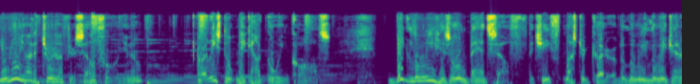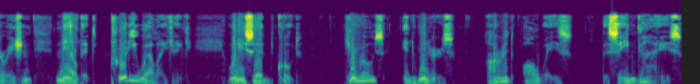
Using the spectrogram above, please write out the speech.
you really ought to turn off your cell phone, you know? Or at least don't make outgoing calls. Big Louie, his own bad self, the chief mustard cutter of the Louie Louie generation, nailed it pretty well, I think, when he said, quote, Heroes and winners aren't always the same guys.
